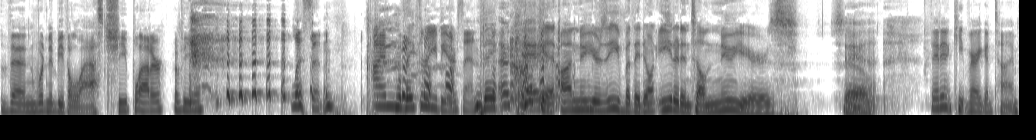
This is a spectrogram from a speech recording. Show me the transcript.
then wouldn't it be the last sheep ladder of the year? Listen, I'm three beers in. They Okay. cook it on New Year's Eve, but they don't eat it until New Year's. So. Yeah. They didn't keep very good time.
